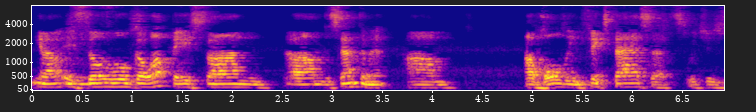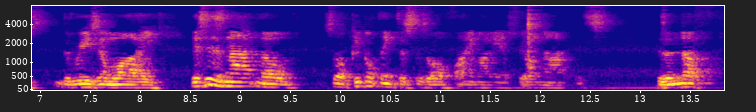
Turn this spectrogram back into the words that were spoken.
you know, it still will go up based on um, the sentiment um, of holding fixed assets, which is the reason why this is not no. So people think this is all fine money. It's really not. It's there's enough,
